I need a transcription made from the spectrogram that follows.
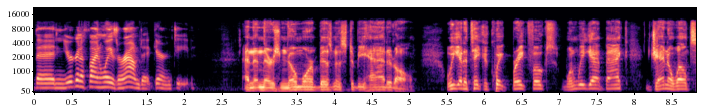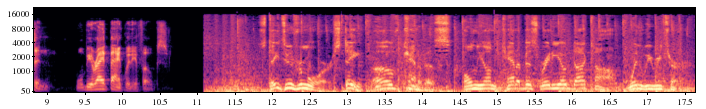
then you're going to find ways around it guaranteed and then there's no more business to be had at all. We got to take a quick break, folks. When we get back, Jana Weltzen. We'll be right back with you, folks. Stay tuned for more State of Cannabis, only on CannabisRadio.com when we return.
